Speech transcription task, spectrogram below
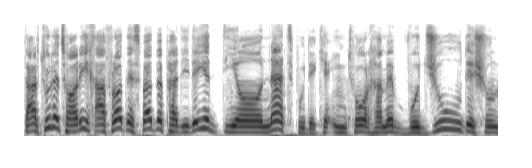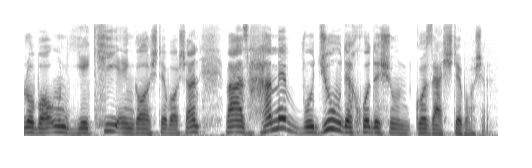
در طول تاریخ افراد نسبت به پدیده دیانت بوده که اینطور همه وجودشون رو با اون یکی انگاشته باشن و از همه وجود خودشون گذشته باشن.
